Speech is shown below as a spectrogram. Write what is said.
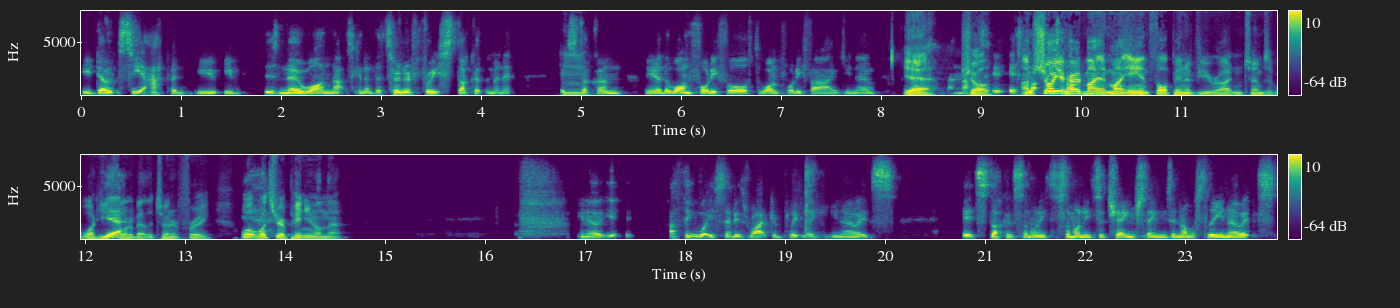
you don't see it happen. You, you There's no one that's kind of, the 203 stuck at the minute. It's mm. stuck on, you know, the 144s to 145s, you know. Yeah, sure. It, I'm not, sure you not, heard my, my Ian Thorpe interview, right, in terms of what he yeah. thought about the 203. Well, yeah. What's your opinion on that? You know, it, I think what he said is right completely. You know, it's it's stuck and someone needs to, someone needs to change things. And obviously, you know, it's,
